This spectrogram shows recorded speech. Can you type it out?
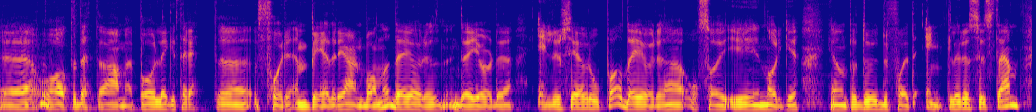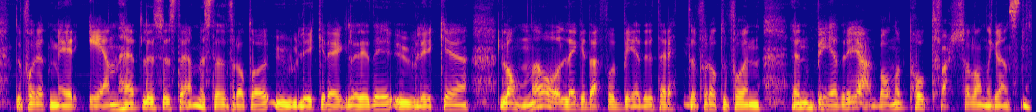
Eh, og at dette er med på å legge til rette for en bedre jernbane. Det gjør det, gjør det ellers i Europa, det gjør det også i Norge. Du, får et enklere system, du får et mer enhetlig system, i stedet for at du har ulike regler i de ulike landene, og legger derfor bedre til rette for at du får en, en bedre jernbane på tvers av landegrensen.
